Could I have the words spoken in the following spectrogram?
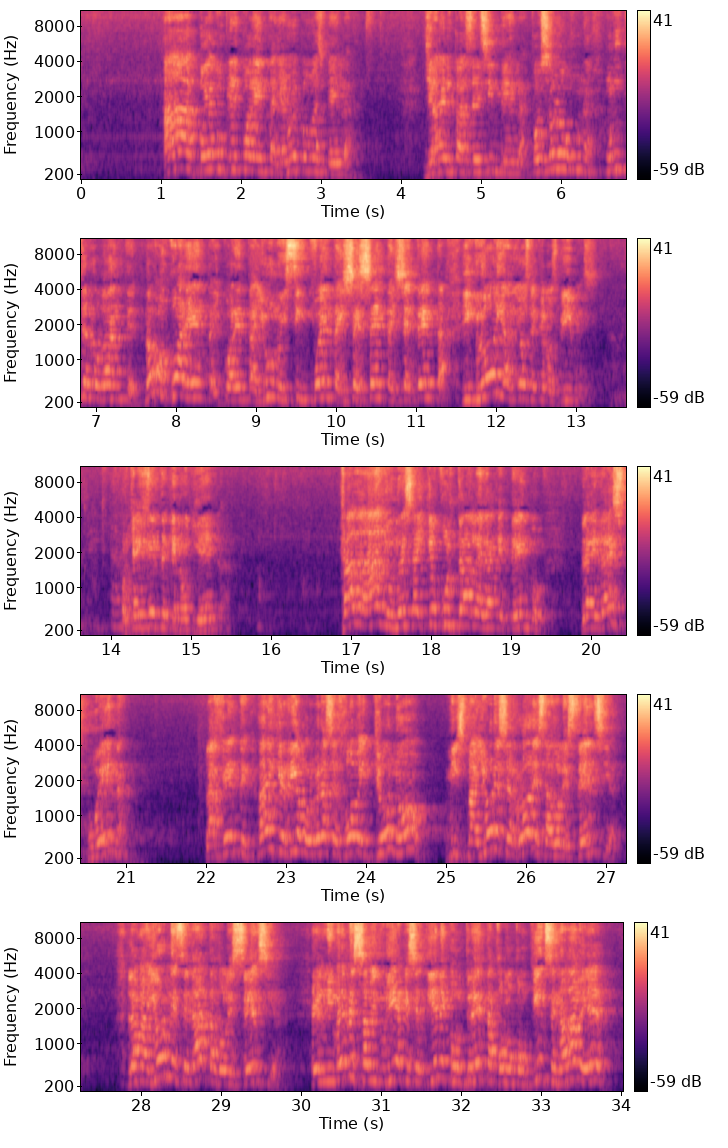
Ah, voy a cumplir 40, ya no me pongas vela. Ya el pastel sin vela, con solo una, un interrogante. No con 40 y 41 y 50 y 60 y 70. Y gloria a Dios de que los vives. Porque hay gente que no llega. Cada año no es hay que ocultar la edad que tengo. La edad es buena. La gente, ay, querría volver a ser joven. Yo no. Mis mayores errores, adolescencia. La mayor necedad, adolescencia. El nivel de sabiduría que se tiene con 30 como con 15, nada a ver.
